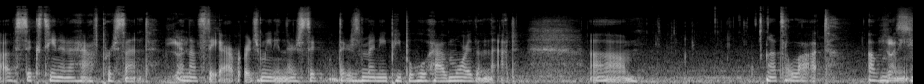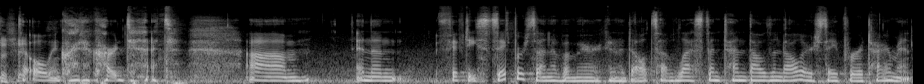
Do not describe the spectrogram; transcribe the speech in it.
of 16.5%. And that's the average, meaning there's there's many people who have more than that. Um, that's a lot of money to owe in credit card debt. Um, and then 56% of American adults have less than $10,000 saved for retirement,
